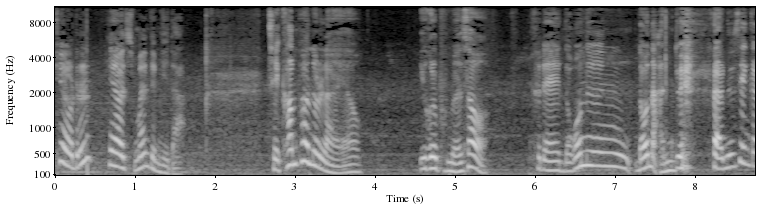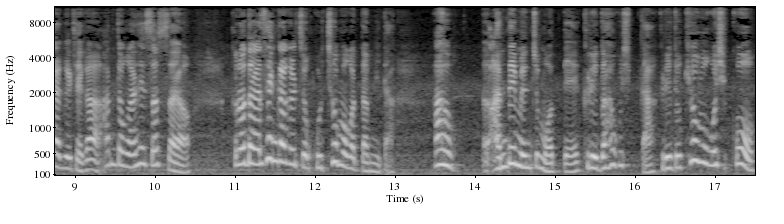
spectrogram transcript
케어를 해야지만 됩니다. 제 캄파놀라예요. 이걸 보면서 그래 너는 넌 안 돼 라는 생각을 제가 한동안 했었어요. 그러다가 생각을 좀 고쳐 먹었답니다. 아우 안 되면 좀 어때 그래도 하고 싶다 그래도 키워보고 싶고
